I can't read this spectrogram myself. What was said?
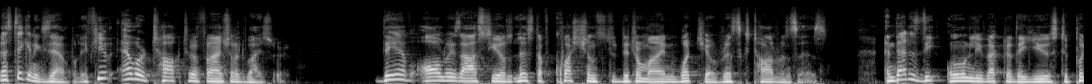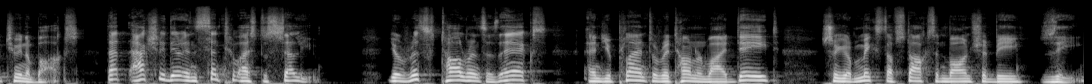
Let's take an example. If you've ever talked to a financial advisor, they have always asked you a list of questions to determine what your risk tolerance is. And that is the only vector they use to put you in a box that actually they're incentivized to sell you. Your risk tolerance is X, and you plan to return on Y date, so your mix of stocks and bonds should be Z,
